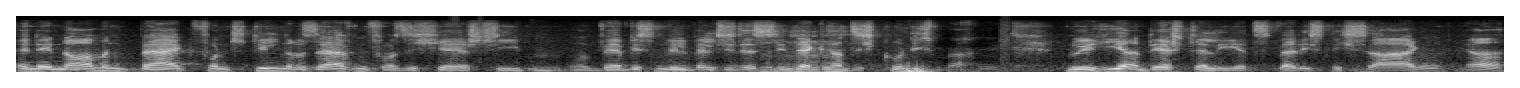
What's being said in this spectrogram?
einen enormen Berg von stillen Reserven vor sich her schieben. Und wer wissen will, welche das sind, der mhm. kann sich kundig machen. Nur hier an der Stelle jetzt werde ich es nicht sagen. Ja?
